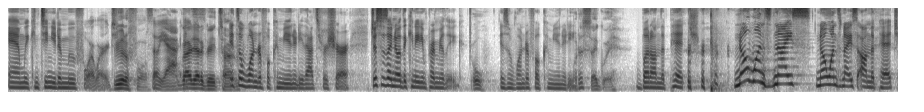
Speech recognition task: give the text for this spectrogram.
and we continue to move forward. Beautiful. So yeah, I'm glad you had a great time. It's a wonderful community, that's for sure. Just as I know the Canadian Premier League oh, is a wonderful community what a segue. But on the pitch, no one's nice. No one's nice on the pitch.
